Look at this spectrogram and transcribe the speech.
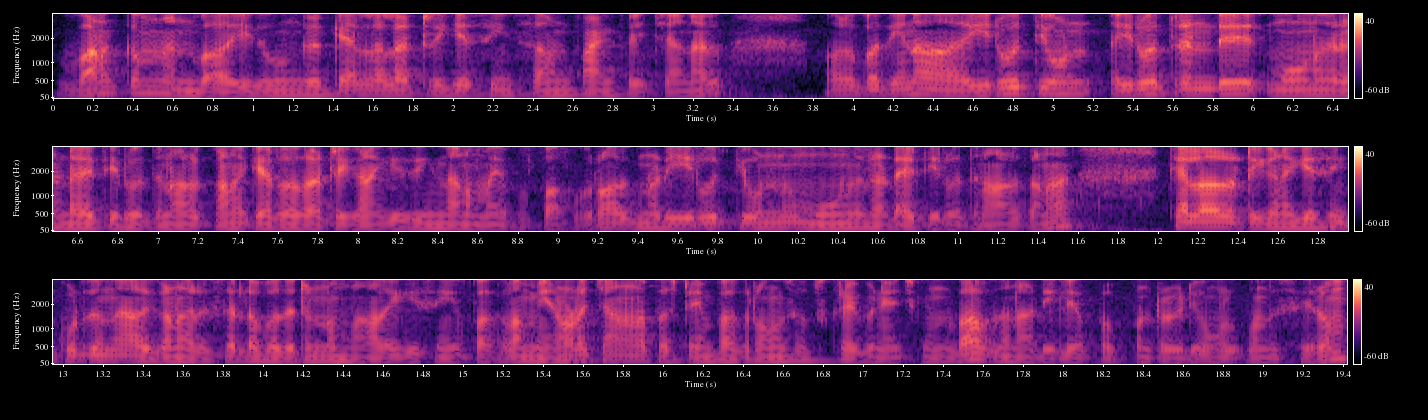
வணக்கம் நண்பா. இது உங்கள் கேரளா ட்ரிகேசிங் செவன் பாயிண்ட் ஃபைவ் சேனல் உங்களுக்கு பார்த்தீங்கன்னா இருபத்தி ஒன் இருபத்தி ரெண்டு மூணு ரெண்டாயிரத்தி இருபத்தி நாலுக்கான கேரளா லாட்ரிக்கான கேசிங் தான் நம்ம இப்போ பார்க்க போகிறோம் அதுக்கு முன்னாடி இருபத்தி ஒன்று மூணு ரெண்டாயிரத்தி இருபத்தி நாலுக்கான கேரளா லாட்ரிக்கான கேசிங் கொடுத்துருந்தேன் அதுக்கான ரிசல்ட்டை பார்த்துட்டு நம்ம நாளைக்கு கேசிங்கை பார்க்கலாம். என்னோட சேனலை ஃபஸ்ட் டைம் பார்க்குறவங்க சப்ஸ்கிரைப் பண்ணி வச்சுக்கணும்பா அதை நான் டெய்லி அப்லோட் பண்ணுற வீடியோ உங்களுக்கு வந்து சேரும்.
